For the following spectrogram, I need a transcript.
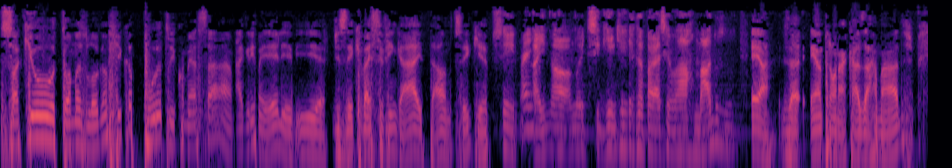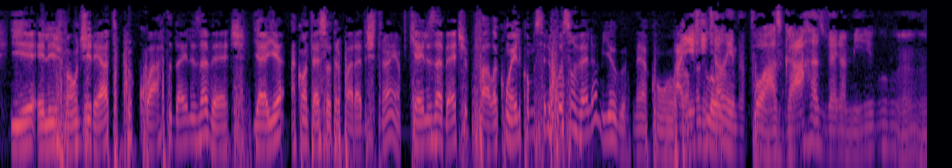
Só que o Thomas Logan fica puto e começa a, a gritar ele e dizer que vai se vingar e tal, não sei o que. Sim, Aí- aí na noite seguinte eles aparecem lá armados, né? É, eles a- entram na casa armados e eles vão direto pro quarto da Elizabeth. E aí acontece outra parada estranha, que a Elizabeth fala com ele como se ele fosse um velho amigo, né? Com o Aí a Thomas gente já Logan. lembra, pô, as garras, velho amigo. ah.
